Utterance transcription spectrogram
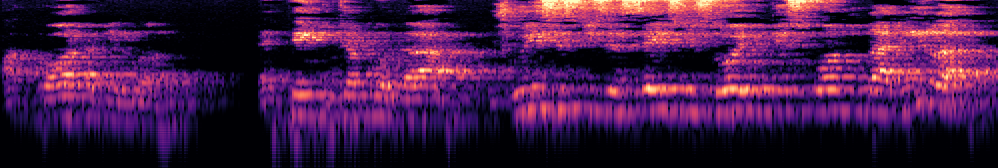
Acorda, minha irmã. É tempo de acordar. Juízes 16, 18 diz: quando Dalila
